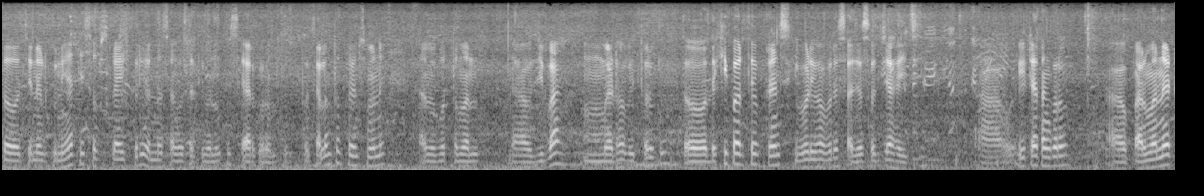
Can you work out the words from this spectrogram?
ତ ଚ୍ୟାନେଲ୍କୁ ନିହାତି ସବସ୍କ୍ରାଇବ୍ କରି ଅନ୍ୟ ସାଙ୍ଗସାଥିମାନଙ୍କୁ ସେୟାର କରନ୍ତୁ ତ ଚାଲନ୍ତୁ ଫ୍ରେଣ୍ଡସ୍ ମାନେ ଆମେ ବର୍ତ୍ତମାନ ଆଉ ଯିବା ମେଢ଼ ଭିତରକୁ ତ ଦେଖିପାରୁଥିବେ ଫ୍ରେଣ୍ଡସ୍ କିଭଳି ଭାବରେ ସାଜସଜ୍ଜା ହେଇଛି ଆଉ ଏଇଟା ତାଙ୍କର ଆଉ ପରମାନେଣ୍ଟ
